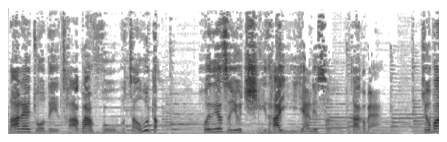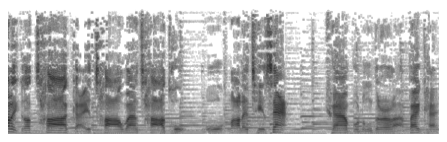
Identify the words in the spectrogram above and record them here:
哪天觉得茶馆服务不周到，或者是有其他意见的时候，咋个办？就把那个茶盖、茶碗、茶托哦拿来拆散。全部弄到那儿了，摆开。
